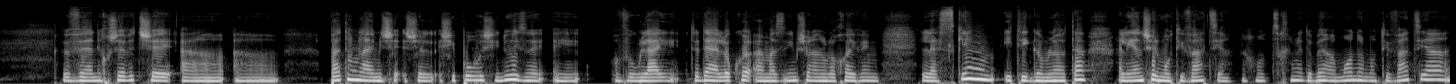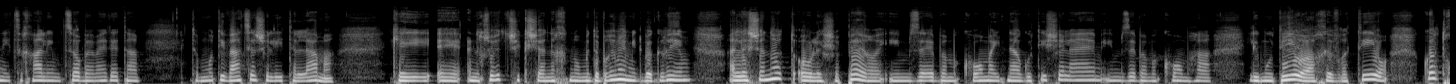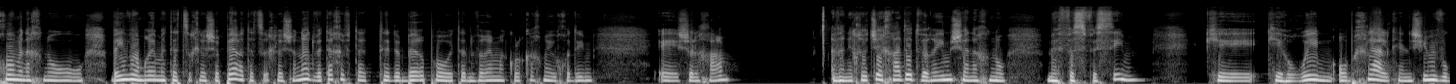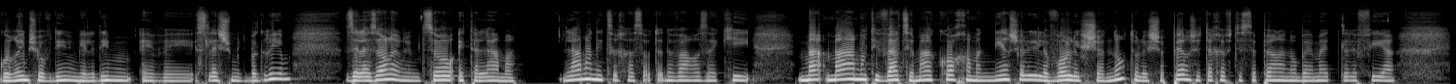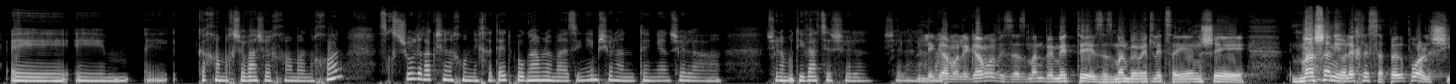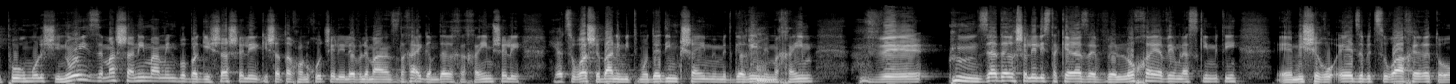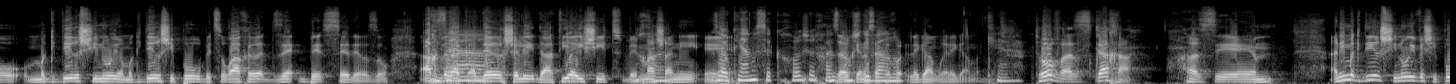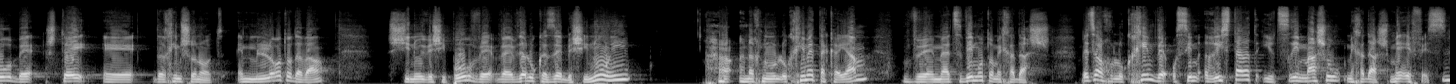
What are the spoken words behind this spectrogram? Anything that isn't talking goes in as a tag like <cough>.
ואני חושבת שה-bottom line של שיפור ושינוי זה ואולי, אתה יודע, לא המאזינים שלנו לא חייבים להסכים איתי, גם לא אתה, על עניין של מוטיבציה. אנחנו צריכים לדבר המון על מוטיבציה, אני צריכה למצוא באמת את, ה, את המוטיבציה שלי, את הלמה. כי אה, אני חושבת שכשאנחנו מדברים עם מתבגרים על לשנות או לשפר, אם זה במקום ההתנהגותי שלהם, אם זה במקום הלימודי או החברתי, או כל תחום אנחנו באים ואומרים, אתה צריך לשפר, אתה צריך לשנות, ותכף אתה תדבר פה את הדברים הכל כך מיוחדים. אה, שלך. ואני חושבת שאחד הדברים שאנחנו מפספסים כ- כהורים, או בכלל כאנשים מבוגרים שעובדים עם ילדים אה, וסלש מתבגרים, זה לעזור להם למצוא את הלמה. למה אני צריך לעשות את הדבר הזה? כי מה, מה המוטיבציה, מה הכוח המניע שלי לבוא לשנות או לשפר, שתכף תספר לנו באמת לפי ה... אה, אה, אה, ככה המחשבה שלך מה נכון. אז חשוב לי רק שאנחנו נחדד פה גם למאזינים שלנו את העניין של, ה, של המוטיבציה של, של הלמה. לגמרי, לגמרי, וזה הזמן באמת, זה הזמן באמת לציין שמה שאני הולך לספר פה על שיפור מול שינוי, זה מה שאני מאמין בו בגישה שלי, גישת החונכות שלי, לב למען הצלחה, היא גם דרך החיים שלי, היא הצורה שבה אני מתמודד עם קשיים, עם אתגרים, כן. עם החיים, ו... <clears throat> זה הדרך שלי להסתכל על זה, ולא חייבים להסכים איתי. אה, מי שרואה את זה בצורה אחרת, או מגדיר שינוי, או מגדיר שיפור בצורה אחרת, זה בסדר, זו אך ורק הדרך שלי, דעתי האישית, ומה נכון. שאני... אה, זה האוקיינוס הכחול שלך, זה האוקיינוס הכחול, לגמרי, לגמרי. כן. טוב, אז ככה, אז... אה, אני מגדיר שינוי ושיפור בשתי דרכים שונות. הם לא אותו דבר, שינוי ושיפור, וההבדל הוא כזה, בשינוי, אנחנו לוקחים את הקיים ומעצבים אותו מחדש. בעצם אנחנו לוקחים ועושים ריסטארט, יוצרים משהו מחדש, מאפס.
